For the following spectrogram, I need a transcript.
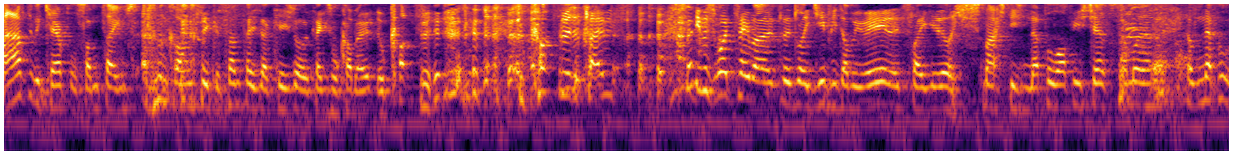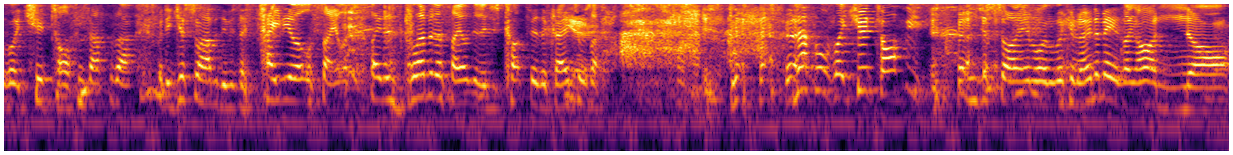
I have to be careful sometimes on commentary because sometimes occasionally things will come out. They'll cut through, they'll cut through the crowd. Then he was one time I did like GPWA, and it's like you know, like smashed his nipple off his chest or something. Like nipples like chewed toffees after that, but it just so happened there was this tiny little silence, like this glimmer of silence, and it just cut through the crowd. So it was like nipples like chewed toffees. And you just saw everyone looking around at me. It's like, oh no.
